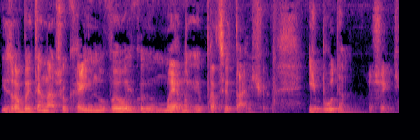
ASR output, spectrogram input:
і зробити нашу країну великою, мирною і процвітаючою. І будемо жити.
